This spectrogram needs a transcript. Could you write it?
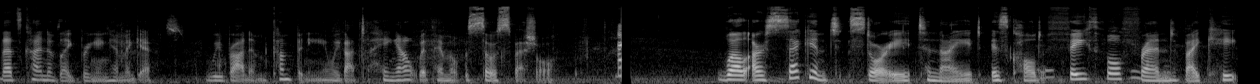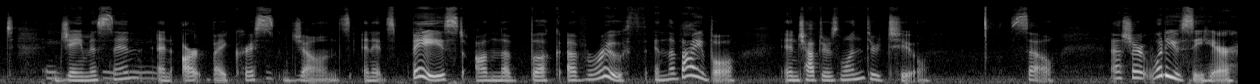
That's kind of like bringing him a gift. we brought him company and we got to hang out with him. It was so special. Well, our second story tonight is called Faithful Friend by Kate Jamison and art by Chris Jones. And it's based on the book of Ruth in the Bible in chapters 1 through 2. So, Asher, what do you see here?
